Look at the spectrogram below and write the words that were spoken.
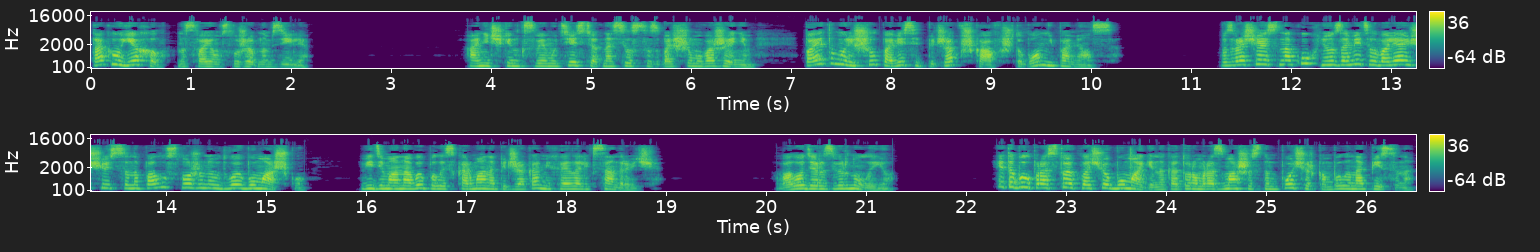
Так и уехал на своем служебном зиле. Анечкин к своему тестю относился с большим уважением, поэтому решил повесить пиджак в шкаф, чтобы он не помялся. Возвращаясь на кухню, он заметил валяющуюся на полу сложенную вдвое бумажку. Видимо, она выпала из кармана пиджака Михаила Александровича. Володя развернул ее. Это был простой клочок бумаги, на котором размашистым почерком было написано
